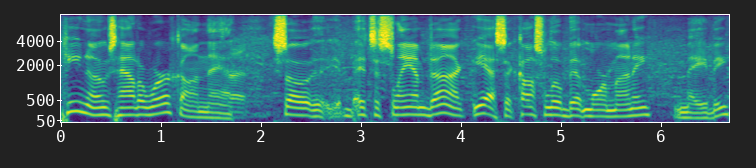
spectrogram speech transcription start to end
he knows how to work on that. Right. So it's a slam dunk. Yes, it costs a little bit more money, maybe,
